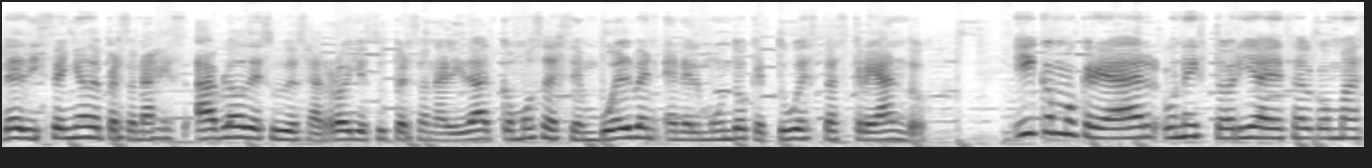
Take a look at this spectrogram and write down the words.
de diseño de personajes, hablo de su desarrollo, su personalidad, cómo se desenvuelven en el mundo que tú estás creando. Y como crear una historia es algo más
